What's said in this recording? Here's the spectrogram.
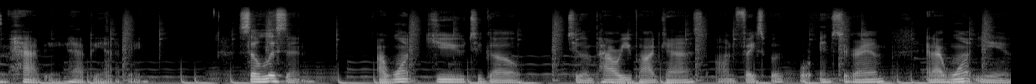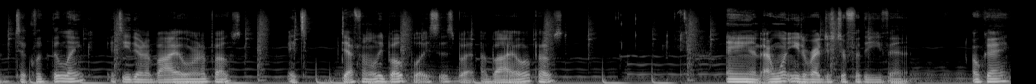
I'm happy, happy, happy. So listen, I want you to go to Empower You Podcast on Facebook or Instagram. And I want you to click the link. It's either in a bio or in a post. It's definitely both places, but a bio or post. And I want you to register for the event. Okay?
